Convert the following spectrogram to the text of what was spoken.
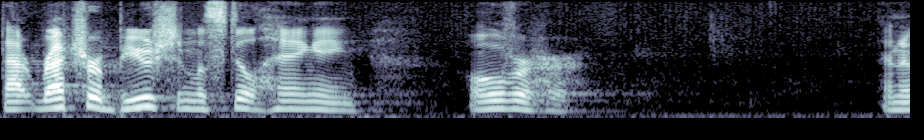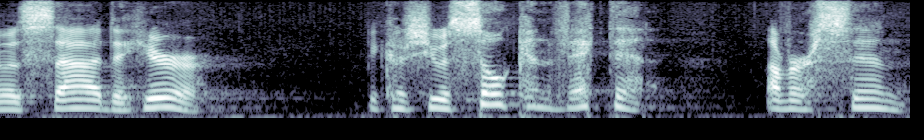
That retribution was still hanging over her. And it was sad to hear her because she was so convicted of her sin.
